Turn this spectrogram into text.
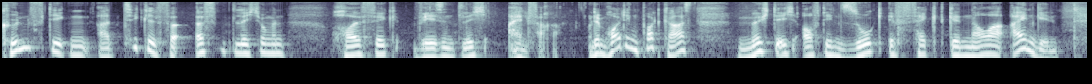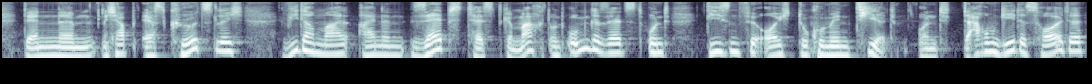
künftigen Artikelveröffentlichungen häufig wesentlich einfacher. Und im heutigen Podcast möchte ich auf den Sogeffekt genauer eingehen. Denn ähm, ich habe erst kürzlich wieder mal einen Selbsttest gemacht und umgesetzt und diesen für euch dokumentiert. Und darum geht es heute.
